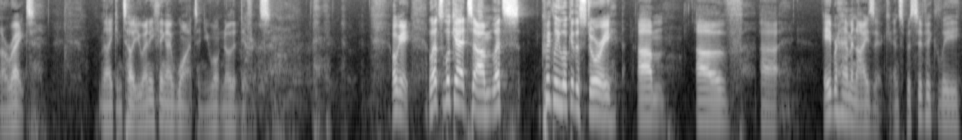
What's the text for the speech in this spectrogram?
All right then I can tell you anything I want and you won't know the difference. okay, let's look at, um, let's quickly look at the story um, of uh, Abraham and Isaac, and specifically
